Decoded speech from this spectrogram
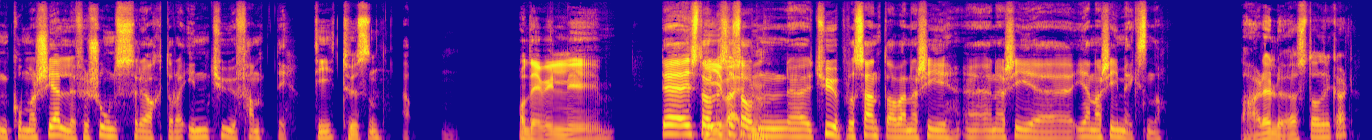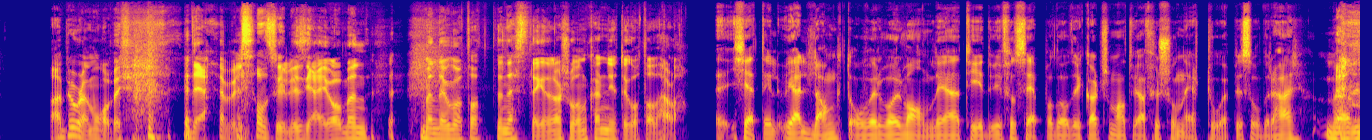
000 kommersielle fusjonsreaktorer innen 2050. 10 000? Ja. Og det vil Det er i størrelsesorden 20 eh, av energi, eh, energi, eh, i energimiksen, da. Da er det løst da, Rikard? Da er problemet over. det er vel sannsynligvis jeg òg, men, men, det er jo godt at neste generasjon kan nyte godt av det her, da. Kjetil, vi er langt over vår vanlige tid. Vi får se på det, Rikard, som at vi har fusjonert to episoder her. Men,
